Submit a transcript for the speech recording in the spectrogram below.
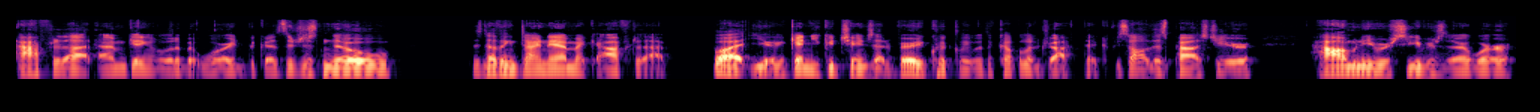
after that, I'm getting a little bit worried because there's just no, there's nothing dynamic after that. But you, again, you could change that very quickly with a couple of draft picks. We saw this past year how many receivers there were,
